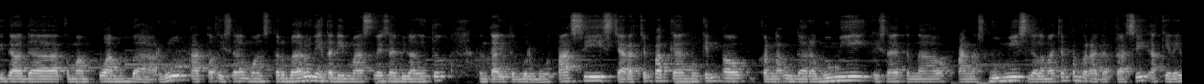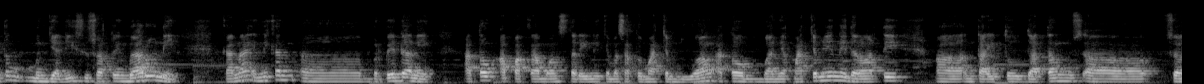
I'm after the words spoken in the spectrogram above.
tidak ada kemampuan baru atau istilah monster baru yang tadi Mas Reza bilang itu. Entah itu bermutasi secara cepat kan mungkin oh kena udara bumi istilahnya kena panas bumi segala macam kan beradaptasi akhirnya itu menjadi sesuatu yang baru nih. Karena ini kan eh, berbeda nih atau apakah monster ini cuma satu macam doang atau banyak macamnya nih? Dalam arti uh, entah itu datang uh, se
